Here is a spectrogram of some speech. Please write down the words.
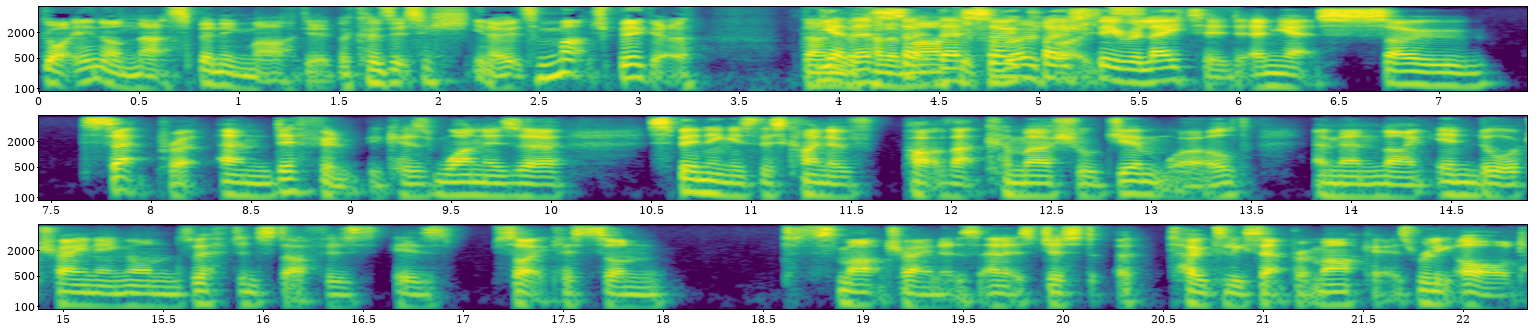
got in on that spinning market because it's a, you know it's much bigger than yeah, the kind of market they're so closely bikes. related and yet so separate and different because one is a spinning is this kind of part of that commercial gym world, and then like indoor training on Zwift and stuff is is cyclists on smart trainers, and it's just a totally separate market. It's really odd.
